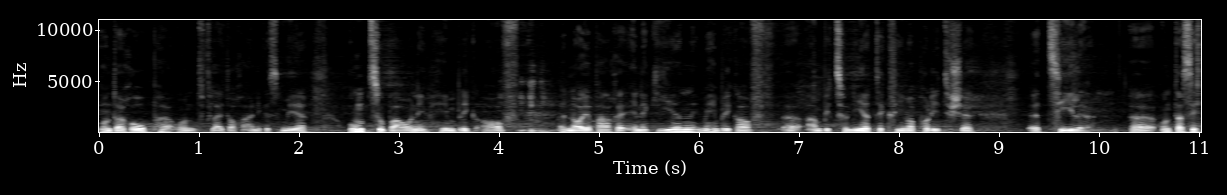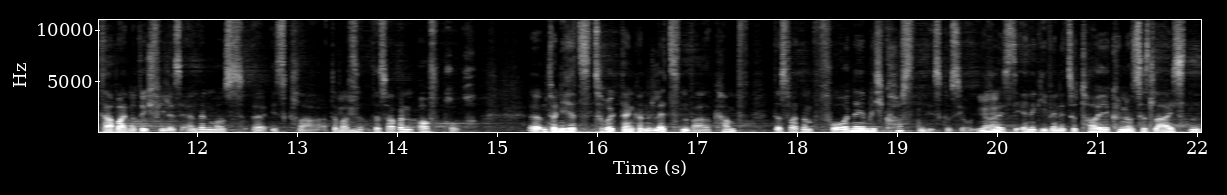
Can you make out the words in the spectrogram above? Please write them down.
und Europa und vielleicht auch einiges mehr umzubauen im Hinblick auf erneuerbare Energien, im Hinblick auf äh, ambitionierte klimapolitische äh, Ziele. Und dass sich dabei natürlich vieles ändern muss, ist klar. Das war, mhm. das war aber ein Aufbruch. Und wenn ich jetzt zurückdenke an den letzten Wahlkampf, das war dann vornehmlich Kostendiskussion. Mhm. Ja, ist die Energiewende zu teuer? Können wir uns das leisten?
